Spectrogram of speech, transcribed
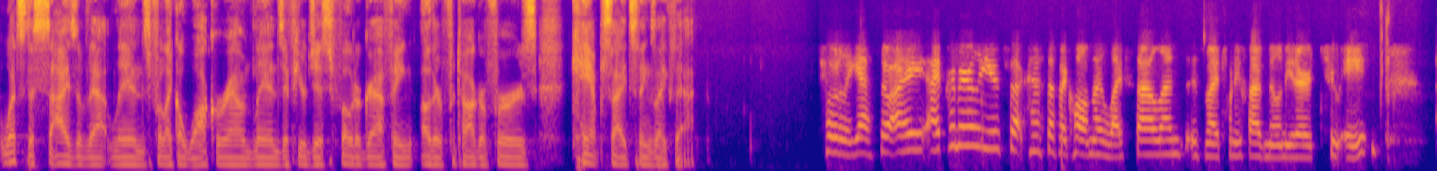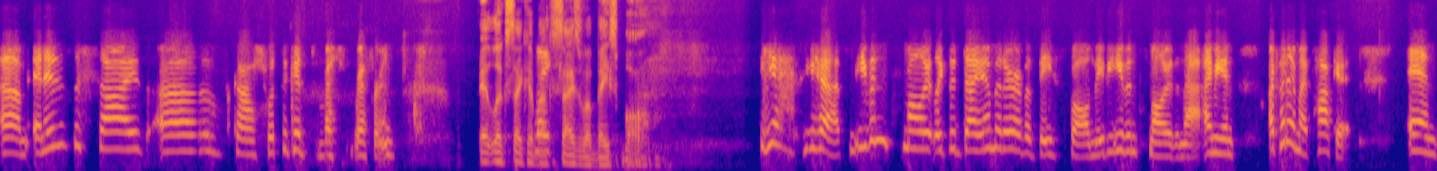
what's the size of that lens for like a walk around lens if you're just photographing other photographers campsites things like that? Totally yeah. So i i primarily use for that kind of stuff i call it my lifestyle lens is my 25 millimeter 2.8 um, and it is the size of gosh what's a good reference? It looks like about like, the size of a baseball yeah, yeah, even smaller, like the diameter of a baseball, maybe even smaller than that. I mean, I put it in my pocket. And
